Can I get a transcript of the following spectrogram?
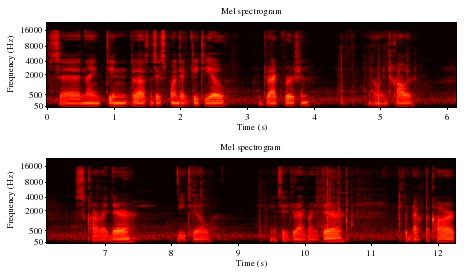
It's a 19, 2006 Pontiac GTO drag version. Orange color. This car right there. Detail. You can see the drag right there. Here's the back of the car.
